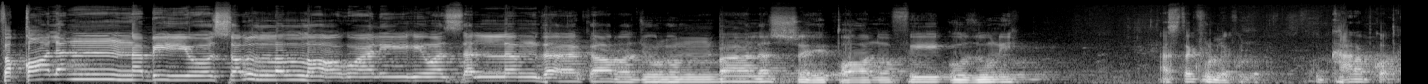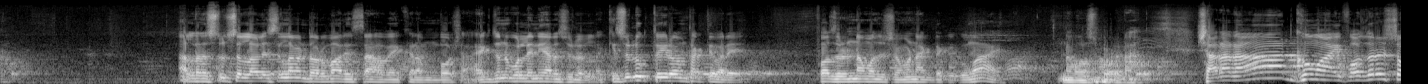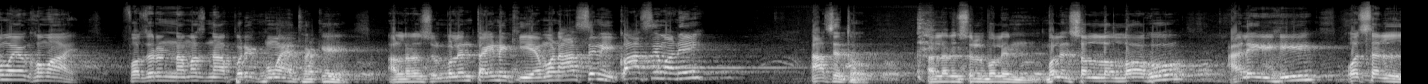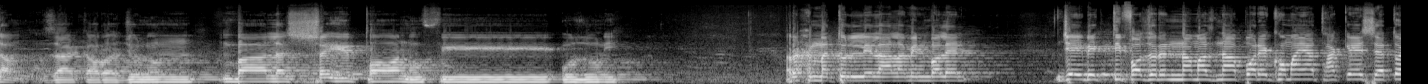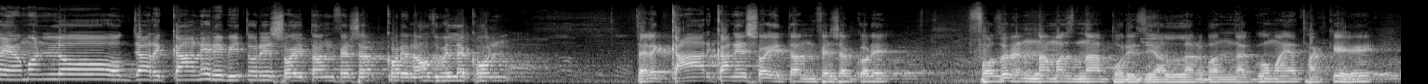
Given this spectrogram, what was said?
فقال النبي صلى الله عليه وسلم ذاك رجل بال الشيطان في أذنه আস্তাগফিরুল্লাহ খুব খারাপ কথা আল্লাহ রসুল সাল্লাহ আলি সাল্লামের দরবারে সাহাবা একরাম বসা একজনে বললেন ইয়া রসুল্লাহ কিছু লোক তো এরকম থাকতে পারে ফজরের নামাজের সময় নাক ডাকে ঘুমায় নামাজ পড়ে না সারা রাত ঘুমায় ফজরের সময়ও ঘুমায় ফজরের নামাজ না পড়ে ঘুমায় থাকে। আল্লাহ রসুল বলেন, তাই নাকি? এমন আসেনি ক আছে মানে? আছে তো। আল্লাহ রসুল বলেন বলেন, সাল্লাল্লাহু আলাইহি ওয়াসাল্লাম, যাকা রাজুলুন বালাশ শাইতানু ফি উযুনি রহমাতুল্লিল আলামিন বলেন যে ব্যক্তি ফজরের নামাজ না পড়ে ঘুমায়া থাকে, সে তো এমন লোক যার কানের ভিতরে শয়তান পেশাব করে। নাউজুবিল্লাহ, কোন? তাহলে কার কানে শয়তান পেশাব করে? ফজরের নামাজ না পড়ে যে আল্লাহর বান্দা ঘুমায়া থাকে,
